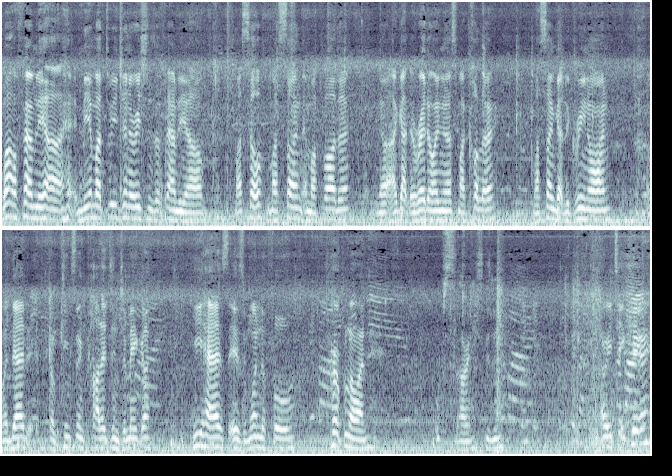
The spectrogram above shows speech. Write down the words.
Wow, family. Uh, me and my three generations of family. Uh, myself, my son, and my father. You know, I got the red on. That's my color. My son got the green on. My dad from Kingston College in Jamaica. He has his wonderful purple on. Oops, sorry. Excuse me. All right, take care.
